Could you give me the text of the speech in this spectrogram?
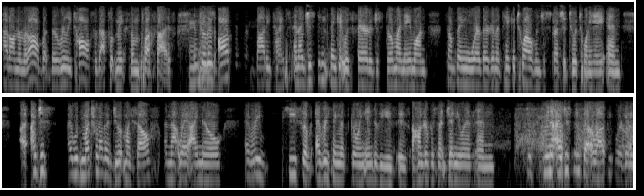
fat on them at all, but they're really tall, so that's what makes them plus size. And so Mhm. there's all different body types, and I just didn't think it was fair to just throw my name on something where they're going to take a 12 and just stretch it to a 28. And I, I just, I would much rather do it myself, and that way I know every piece of everything that's going into these is 100% genuine and just I mean I just think that a lot of people are getting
